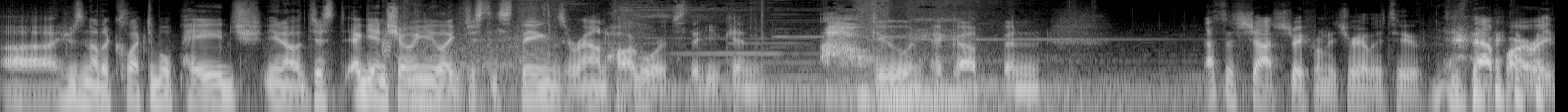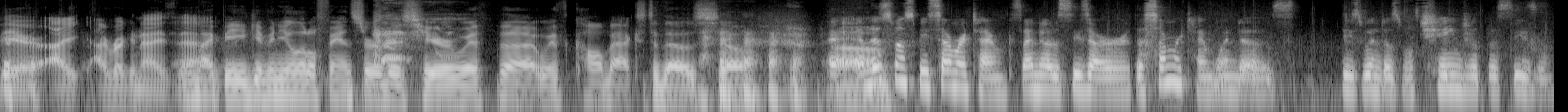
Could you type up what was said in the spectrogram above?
Uh, here's another collectible page. You know, just again showing you like just these things around Hogwarts that you can Oh, do and pick up and that's a shot straight from the trailer too. Just that part right there. I I recognize we that. might be giving you a little fan service here with uh, with callbacks to those. So And- and this Um, must be summertime because I noticed these are the summertime windows. These windows will change with the seasons.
